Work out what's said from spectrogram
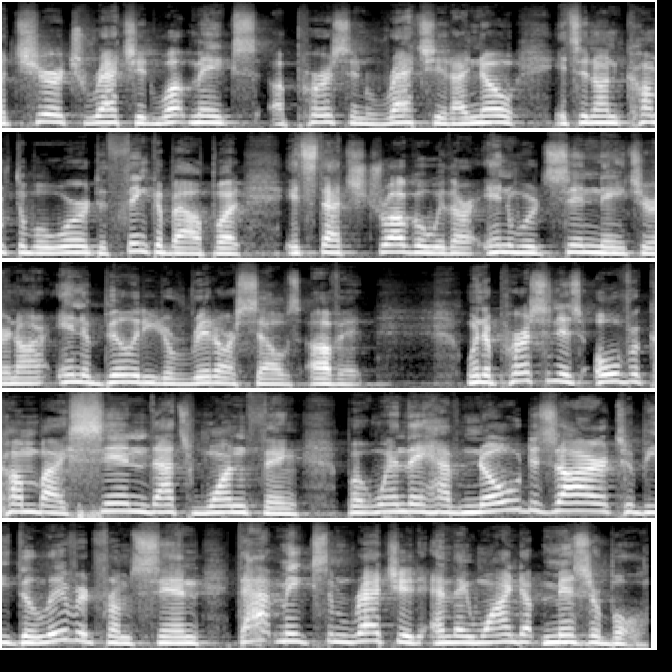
a church wretched? What makes a person wretched? I know it's an uncomfortable word to think about, but it's that struggle with our inward sin nature and our inability to rid ourselves of it. When a person is overcome by sin, that's one thing. But when they have no desire to be delivered from sin, that makes them wretched and they wind up miserable.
